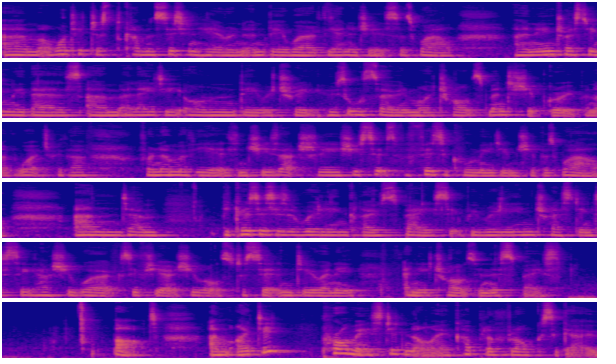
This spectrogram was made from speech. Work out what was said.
um, I wanted just to come and sit in here and, and be aware of the energies as well. And interestingly, there's um, a lady on the retreat who's also in my trance mentorship group, and I've worked with her for a number of years. And she's actually she sits for physical mediumship as well. And um, because this is a really enclosed space, it'd be really interesting to see how she works if she actually wants to sit and do any any trance in this space. But um, I did promise, didn't I, a couple of vlogs ago,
